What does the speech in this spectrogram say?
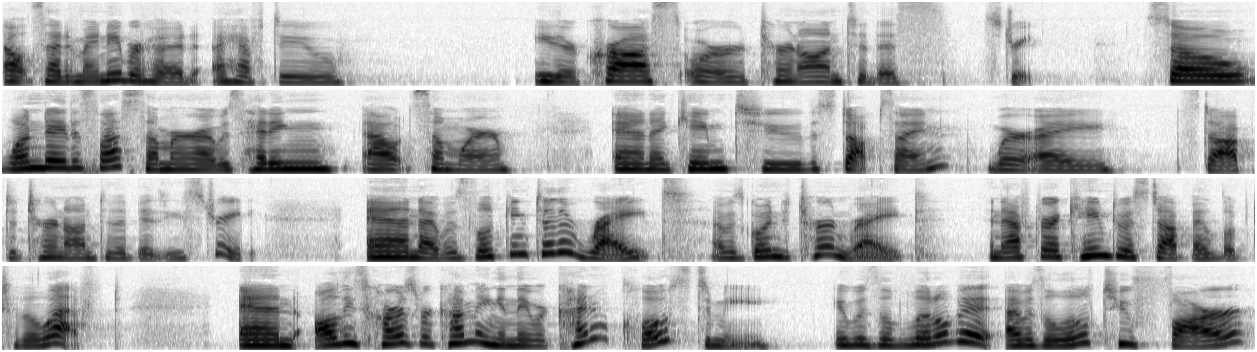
outside of my neighborhood, I have to either cross or turn onto this street. So one day this last summer, I was heading out somewhere and I came to the stop sign where I stopped to turn onto the busy street. And I was looking to the right, I was going to turn right. And after I came to a stop, I looked to the left. And all these cars were coming and they were kind of close to me. It was a little bit, I was a little too far,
